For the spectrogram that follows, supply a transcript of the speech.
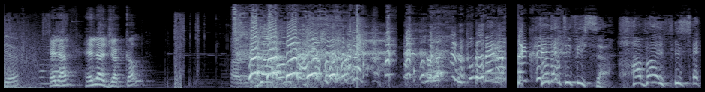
diye. Helal. Helal Cakkal. Havai fişek.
